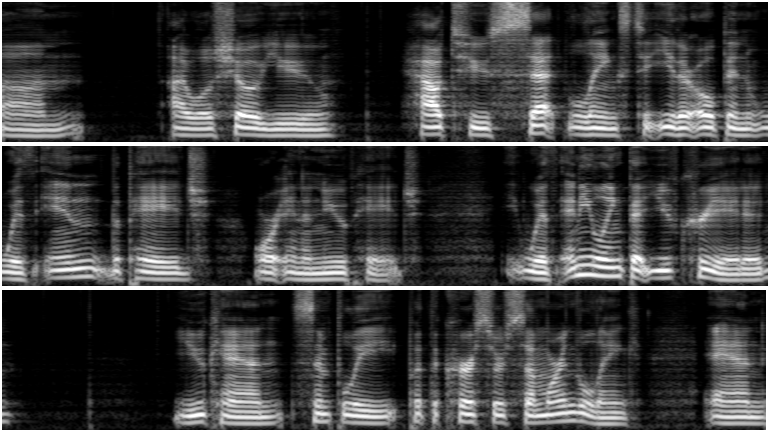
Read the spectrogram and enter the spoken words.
um, I will show you how to set links to either open within the page or in a new page. With any link that you've created, you can simply put the cursor somewhere in the link and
